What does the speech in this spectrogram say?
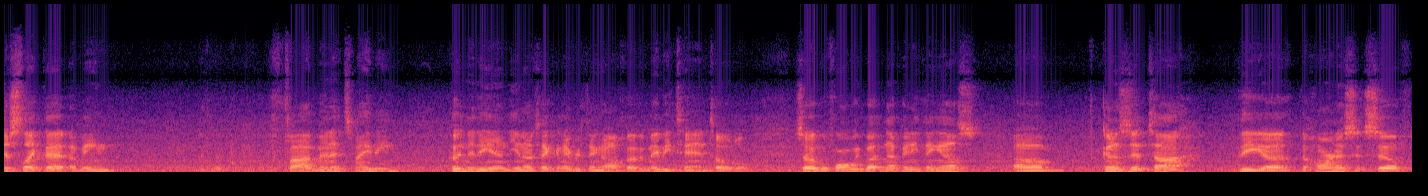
Just like that. I mean, five minutes maybe, putting it in, you know, taking everything off of it, maybe 10 total. So before we button up anything else, um, gonna zip tie the, uh, the harness itself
